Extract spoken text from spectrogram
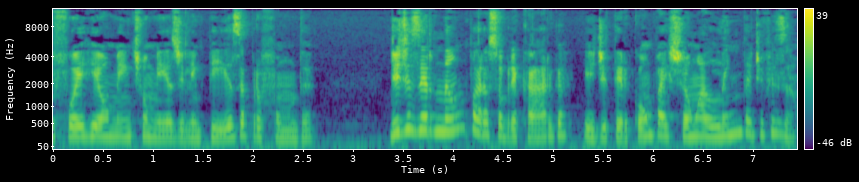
foi realmente um mês de limpeza profunda, de dizer não para a sobrecarga e de ter compaixão além da divisão.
